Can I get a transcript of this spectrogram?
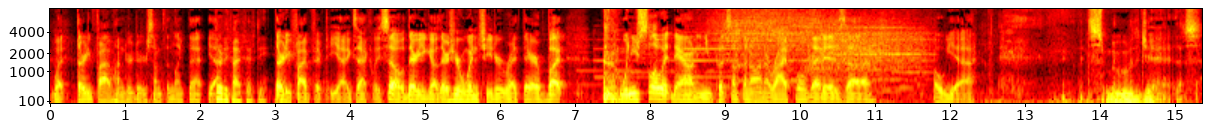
what 3500 or something like that? Yeah. Thirty five fifty. 3550 yeah exactly. So there you go. There's your wind cheater right there. But when you slow it down and you put something on a rifle that is uh oh yeah smooth jazz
